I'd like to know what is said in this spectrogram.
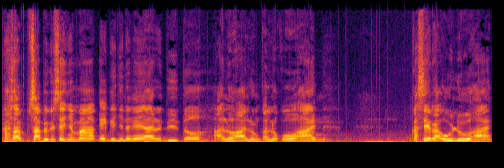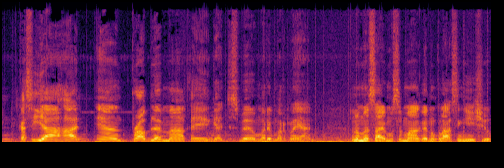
Sabi, sabi ko sa inyo mga kay, ganyan nangyayari dito. Halo-halong kalokohan, kasirauluhan, kasiyahan, and problem mga kay Just may marimar na yan. Ano man sabi mo sa mga ganong klaseng issue?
